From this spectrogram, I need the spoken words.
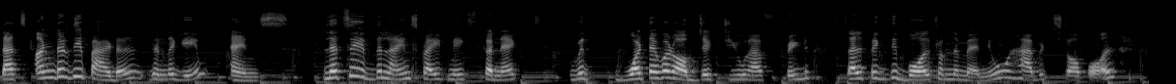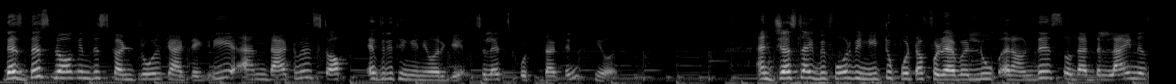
that's under the paddle, then the game ends. Let's say if the line sprite makes connect with whatever object you have picked, so I'll pick the ball from the menu, have it stop all. There's this block in this control category and that will stop everything in your game. So let's put that in here. And just like before, we need to put a forever loop around this so that the line is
